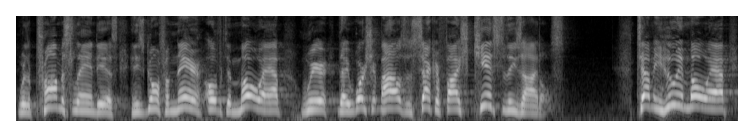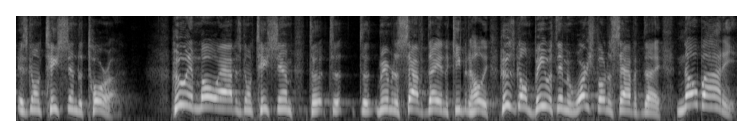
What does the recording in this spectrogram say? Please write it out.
where the promised land is, and he's going from there over to Moab, where they worship idols and sacrifice kids to these idols. Tell me, who in Moab is going to teach them the Torah? Who in Moab is going to teach them to, to, to remember the Sabbath day and to keep it holy? Who's going to be with them and worship on the Sabbath day? Nobody.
